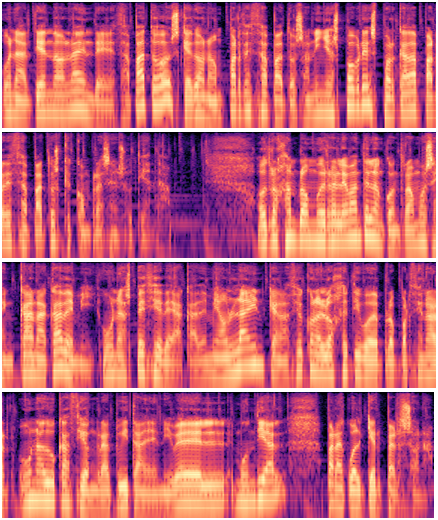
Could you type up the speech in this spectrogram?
una tienda online de zapatos que dona un par de zapatos a niños pobres por cada par de zapatos que compras en su tienda. Otro ejemplo muy relevante lo encontramos en Khan Academy, una especie de academia online que nació con el objetivo de proporcionar una educación gratuita de nivel mundial para cualquier persona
